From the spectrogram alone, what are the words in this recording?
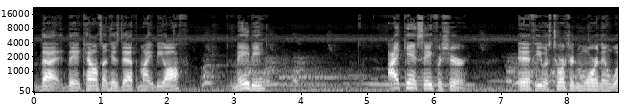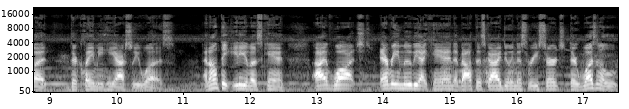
that the accounts on his death might be off? Maybe. I can't say for sure if he was tortured more than what they're claiming he actually was. And I don't think any of us can. I've watched every movie I can about this guy doing this research. There wasn't a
